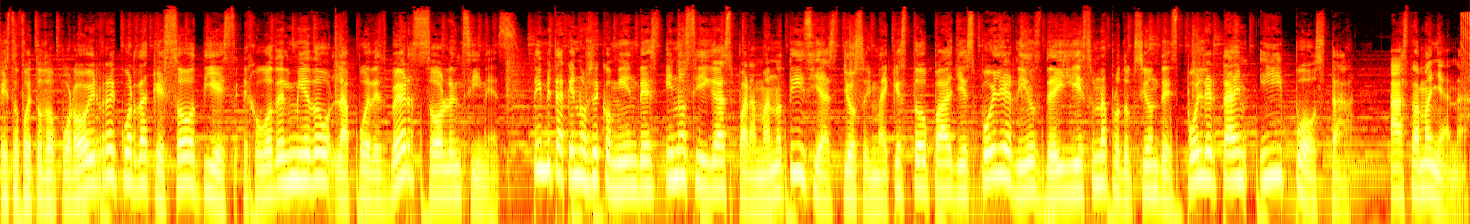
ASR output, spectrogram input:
Esto fue todo por hoy, recuerda que So 10, el juego del miedo, la puedes ver solo en cines. Te invito a que nos recomiendes y nos sigas para más noticias. Yo soy Mike Stopa y Spoiler News Daily es una producción de Spoiler Time y Posta. Hasta mañana.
